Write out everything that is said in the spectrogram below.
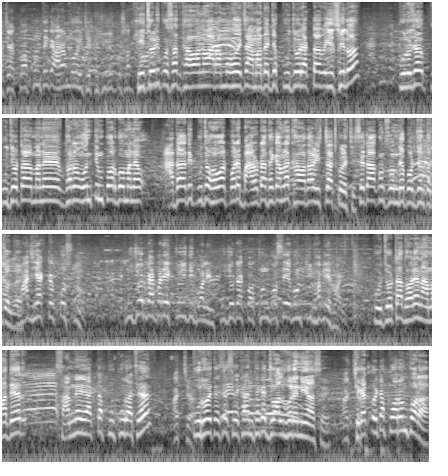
আচ্ছা কখন থেকে আরম্ভ হয়েছে খিচুড়ি প্রসাদ? খিচুড়ি প্রসাদ খাওয়ানো আরম্ভ হয়েছে আমাদের যে পুজোর একটা ইয়ে ছিল। পুজো পুজোটা মানে ধরেন অন্তিম পর্ব মানে আধি পুজো হওয়ার পরে বারোটা থেকে আমরা খাওয়া দাওয়া স্টার্ট করেছি। সেটা এখন সন্ধে পর্যন্ত চলবে। মাঝে একটা প্রশ্ন। পুজোর ব্যাপারে একটু যদি বলেন পুজোটা কখন বসে এবং কীভাবে হয়? পুজোটা ধরেন আমাদের সামনে একটা পুকুর আছে। আচ্ছা। পুরোহিত এসে সেখান থেকে জল ভরে নিয়ে আসে। আচ্ছা। ঠিক আছে ওইটা পরম্পরা।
